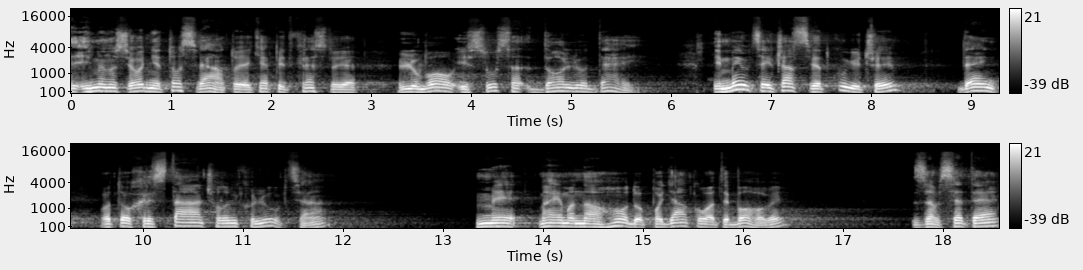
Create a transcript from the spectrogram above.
І іменно сьогодні то свято, яке підкреслює любов Ісуса до людей. І ми в цей час, святкуючи День ото Христа, чоловіколюбця, ми маємо нагоду подякувати Богові за все те,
